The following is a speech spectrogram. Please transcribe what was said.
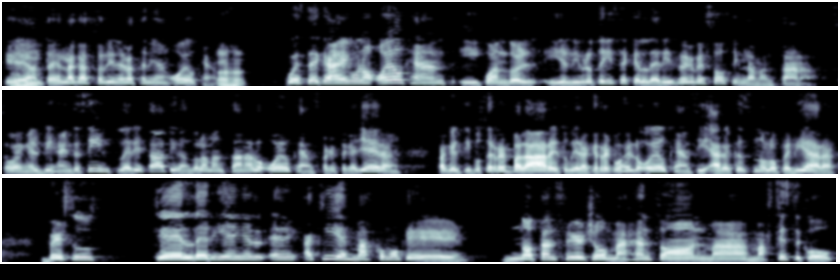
Que Ujú. antes en las gasolineras tenían oil cans. Ajá. Pues se caen unos oil cans y cuando el, y el libro te dice que Letty regresó sin la manzana. So en el behind the scenes, Letty estaba tirando la manzana a los oil cans para que se cayeran, para que el tipo se resbalara y tuviera que recoger los oil cans y Atticus no lo peleara. Versus que Letty en el, aquí es más como que no tan spiritual, más hands-on, más, más physical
